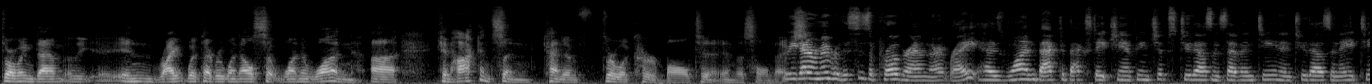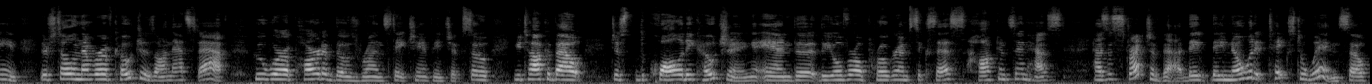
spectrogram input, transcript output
throwing them in right with everyone else at one and one. Uh, can Hockinson kind of throw a curveball to in this whole mix? Well, you got to remember this is a program that right has won back-to-back state championships 2017 and 2018. There's still a number of coaches on that staff who were a part of those run state championships. So you talk about just the quality coaching and the the overall program success. Hockinson has has a stretch of that. They they know what it takes to win. So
